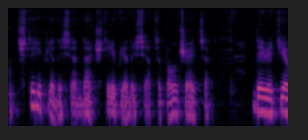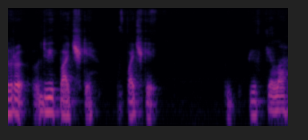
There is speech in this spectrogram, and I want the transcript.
4,50, да, 4,50. Це виходить 9 євро дві пачки. Пачки пів кіла,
